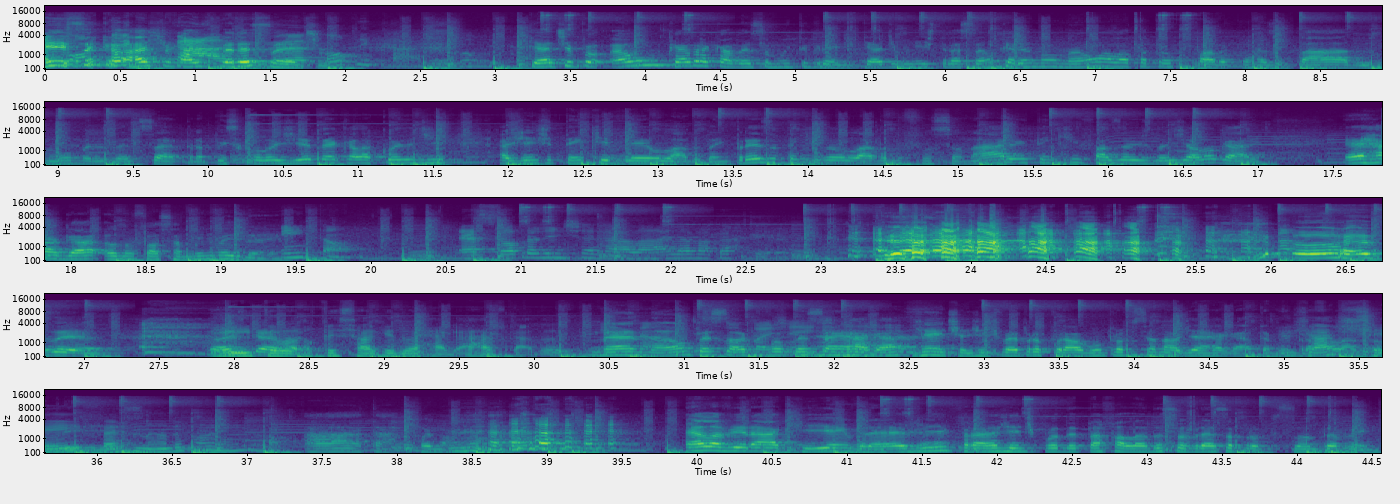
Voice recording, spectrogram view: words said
é Isso que eu acho mais interessante. É complicado, é complicado. Que é tipo, é um quebra-cabeça muito grande. Que a administração, querendo ou não, ela tá preocupada com resultados, números, etc. A psicologia tem aquela coisa de a gente tem que ver o lado da empresa, tem que ver o lado do funcionário e tem que fazer os dois dialogarem. RH, eu não faço a mínima ideia. Então, é só pra gente chegar lá e levar a carteira. Ô, resenha. Mas, Eita, cara, o pessoal aqui do RH vai ficar doido. Né, Então, não, o pessoal que for pensar em. RH. Gente, a gente vai procurar algum profissional de RH também Eu pra falar sobre achei isso. Fernanda falando. Ah, tá, foi mal. Ela virá aqui em breve pra gente poder estar falando sobre essa profissão também.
